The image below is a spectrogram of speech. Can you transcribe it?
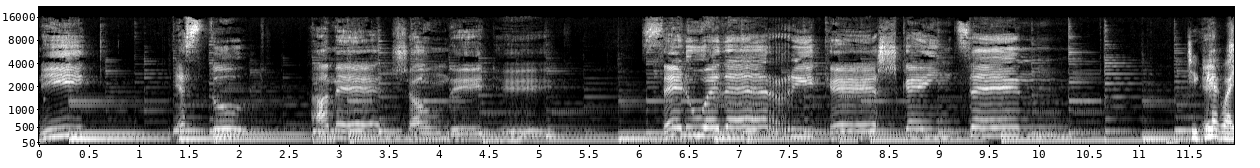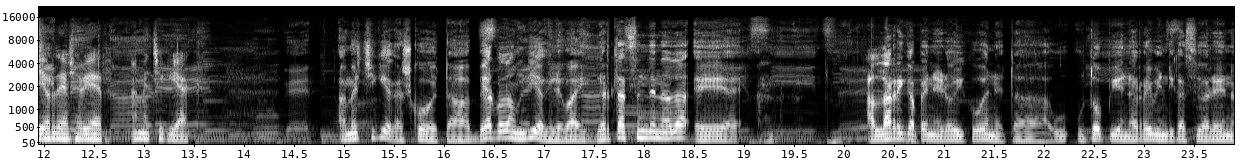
Nik ez dut ametsa hunditik Zeru ederrik eskeintzen Txikiak bai ordea, Xavier, ame txikiak. Ame txikiak asko eta behar bada hundiak ere bai. Gertatzen dena da, e, aldarrikapen heroikoen eta utopien errebindikazioaren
